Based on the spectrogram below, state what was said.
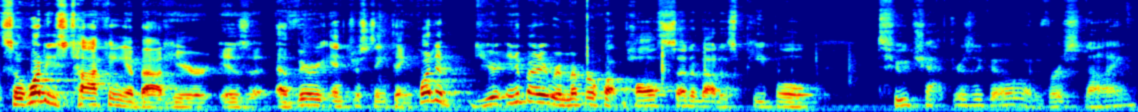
so what he's talking about here is a, a very interesting thing. What did do you, anybody remember what Paul said about his people two chapters ago in verse nine?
